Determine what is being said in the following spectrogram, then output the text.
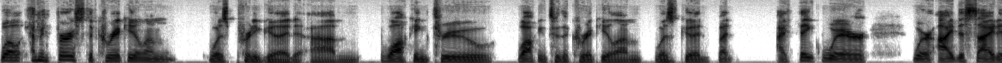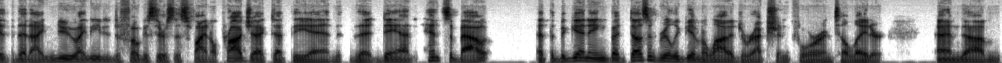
Well, I mean, first the curriculum was pretty good. Um, walking through walking through the curriculum was good, but I think where where I decided that I knew I needed to focus, there's this final project at the end that Dan hints about at the beginning, but doesn't really give a lot of direction for until later. And um,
